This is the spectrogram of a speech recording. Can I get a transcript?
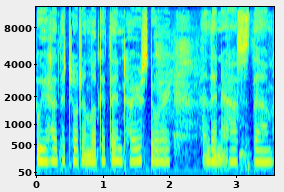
we had the children look at the entire story, and then ask them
